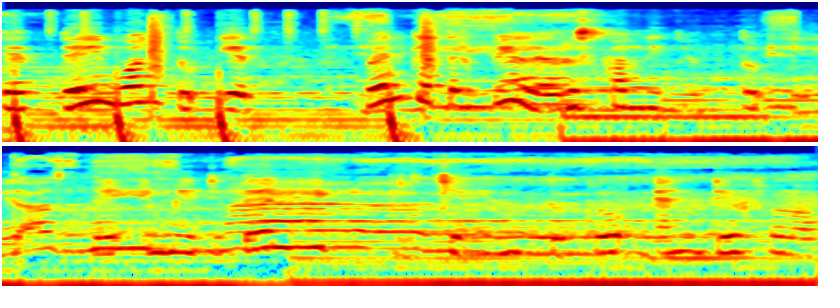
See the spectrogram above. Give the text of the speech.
that they want to eat. When caterpillars continue to eat, they immediately begin to grow and develop.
